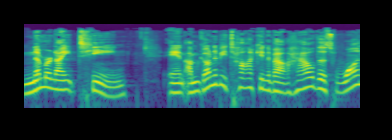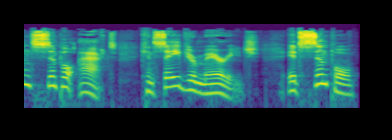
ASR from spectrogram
number 19 and I'm going to be talking about how this one simple act can save your marriage. It's simple,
